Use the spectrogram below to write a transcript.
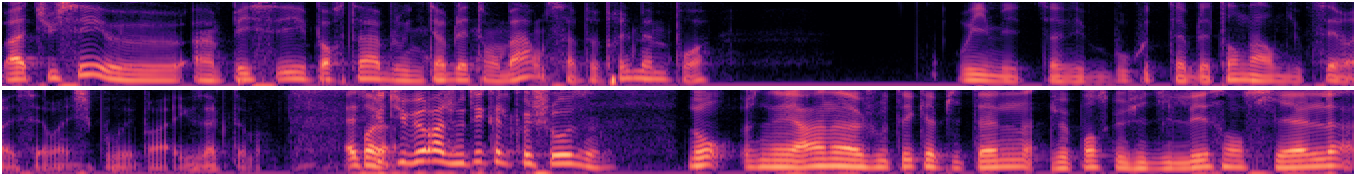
Bah, tu sais, euh, un PC portable ou une tablette en marbre, c'est à peu près le même poids. Oui, mais tu avais beaucoup de tablettes en marbre du coup. C'est vrai, c'est vrai, je pouvais pas, exactement. Est-ce que tu veux rajouter quelque chose? Non, je n'ai rien à ajouter, capitaine. Je pense que j'ai dit l'essentiel.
